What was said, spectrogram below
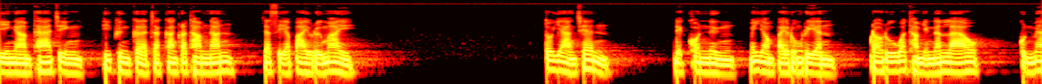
ดีงามแท้จริงที่พึงเกิดจากการกระทำนั้น จะเสียไปหรือไม่ ตัวอย่างเช่น เด็กคนหนึ่งไม่ยอมไปโรงเรียน เพราะรู้ว่าทำอย่างนั้นแล้ว คุณแม่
